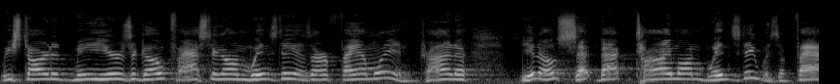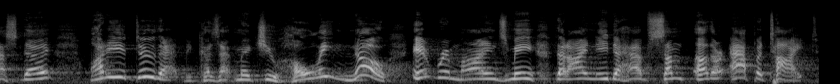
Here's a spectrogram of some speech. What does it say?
we started many years ago fasting on Wednesday as our family and trying to, you know, set back time on Wednesday was a fast day. Why do you do that? Because that makes you holy? No, it reminds me that I need to have some other appetite.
